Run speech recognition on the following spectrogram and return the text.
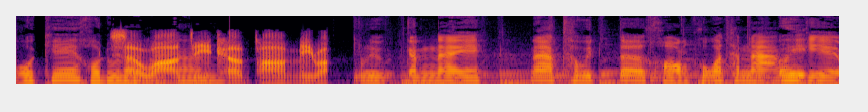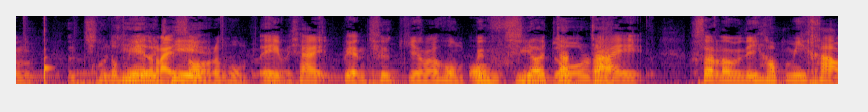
โอเค ขอดูหสน่อยวัสดีละคกันรับอามิระรีวิวกันในหน้าทวิตเตอร์ของผู้พัฒนาเอ้ยเกมโคชิตนรโนเท่บิเลยไรพี่สองแล้วผม เอ้ยไม่ใช่ เปลี่ยนชื่อเกมแล้วผมโอ้เป็นเฟี้ชินยวโดจัดๆไร สำหรับวันนี้ครับมีข่าว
